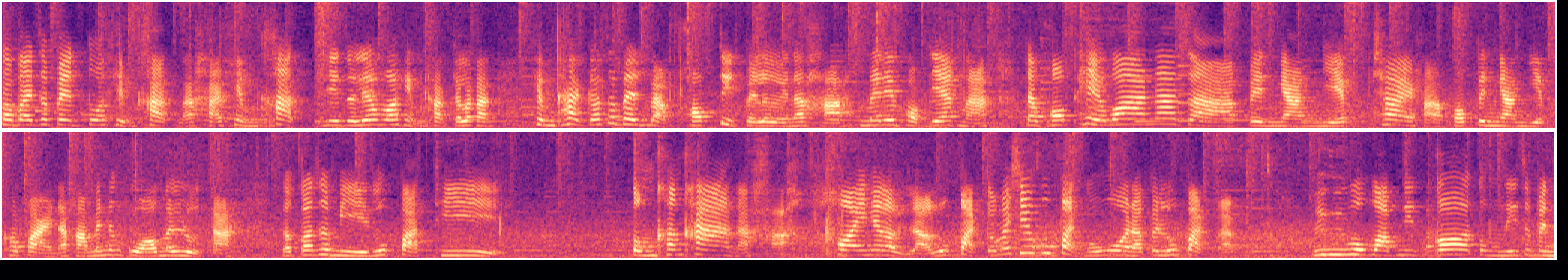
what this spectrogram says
ต่อไปจะเป็นตัวเข็มขัดนะคะ เข็มขัดเนี่ยจะเรียกว่าเข็มขัดก็แล้วกัน เข็มขัดก็จะเป็นแบบพ็อปติดไปเลยนะคะ ไม่ได้พ็อปแยกนะ แต่พ็อปเพว่าน่าจะเป็นงานเย็บใช่ค่ะเพราะเป็นงานเย็บเข้าไปนะคะ ไม่ต้องกลัวว่ามันหลุดนะแล้วก็จะมีลูกปัดที่ตรงข้างๆนะคะห้อยให้เราอยู่แล้วลูกปัดก็ไม่ใช่ลูกปัดโง่ๆนะเป็นลูกปัดแบบ วิววิววับนิดก็ตรงนี้จะเป็น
